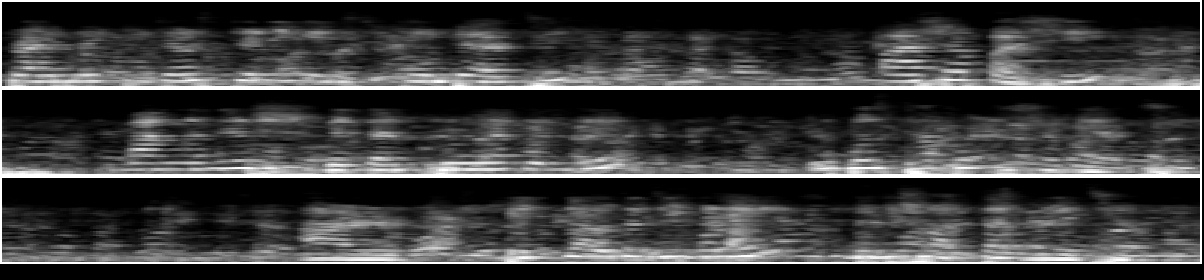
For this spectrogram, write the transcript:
প্রাইমারি টিচার্স ট্রেনিং ইনস্টিটিউটে আছি। পাশাপাশি বাংলাদেশ বেতার খুলনা কেন্দ্রে উপস্থাপক হিসাবে আছি। আর ব্যক্তিগত জীবনে দুটি সন্তান রয়েছে আমার।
